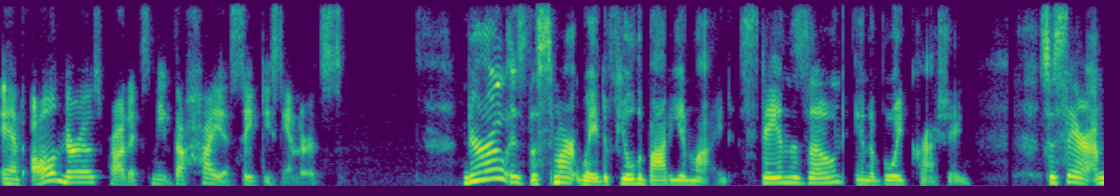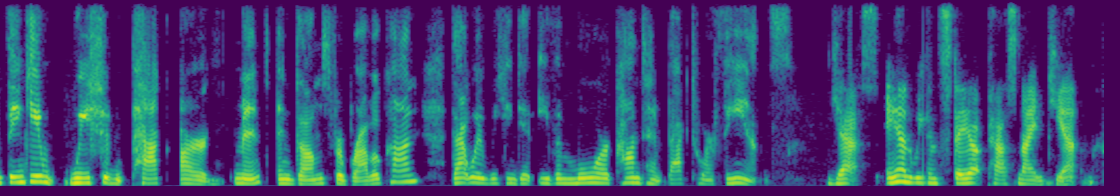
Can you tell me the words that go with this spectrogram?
And all Neuro's products meet the highest safety standards. Neuro is the smart way to fuel the body and mind, stay in the zone, and avoid crashing. So, Sarah, I'm thinking we should pack our mint and gums for BravoCon. That way we can get even more content back to our fans. Yes, and we can stay up past 9 p.m.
